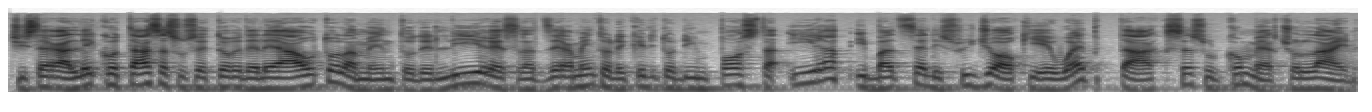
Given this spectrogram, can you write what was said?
Ci sarà l'ecotassa sul settore delle auto, l'aumento dell'IRES, l'azzeramento del credito d'imposta IRAP, i balzelli sui giochi e web tax sul commercio online.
